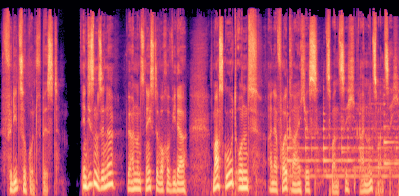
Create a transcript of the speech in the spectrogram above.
für die Zukunft bist. In diesem Sinne, wir hören uns nächste Woche wieder. Mach's gut und ein erfolgreiches 2021.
